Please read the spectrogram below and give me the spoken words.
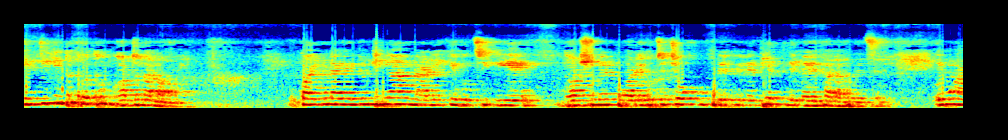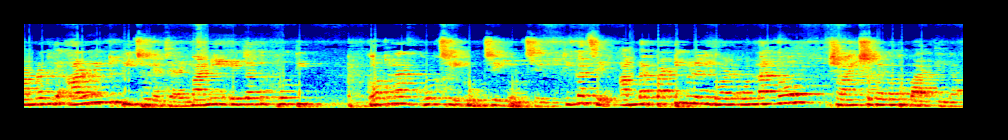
এটি কিন্তু প্রথম ঘটনা নয়। কয়েকদিন আগে একজন হিয়াং নারীকে হচ্ছে গিয়ে ধর্ষণের পরে হচ্ছে চোখ উপড়ে ফেলে থেতলে মেরে ফেলা হয়েছে। এবং আমরা যদি আরও একটু পিছনে যাই মানে এটা তো প্রতি, ঘটনা ঘটছেই ঘটছেই ঘটছে ঠিক আছে? আমরা পার্টিকুলারলি ধরেন অন্যান্য সহিংসতার কথা বাদ দিলাম।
